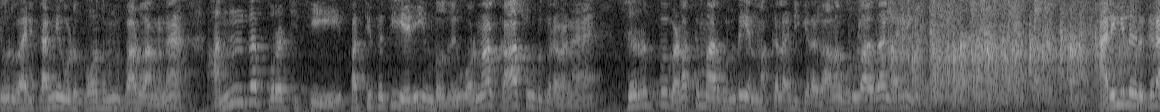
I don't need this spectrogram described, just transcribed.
தூர் வாரி தண்ணி விடு போதும்னு பாடுவாங்கன்னா அந்த புரட்சி தீ பத்தி பத்தி எரியும் போது ஒரு நாள் காசு கொடுக்குறவனை செருப்பு விளக்குமாறு கொண்டு என் மக்கள் அடிக்கிற காலம் உருவாகுதா அருகில் இருக்கிற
